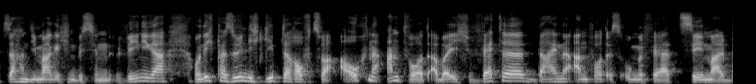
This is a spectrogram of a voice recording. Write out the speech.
Sachen, die mag ich ein bisschen weniger und ich persönlich gebe darauf zwar auch eine Antwort, aber ich wette, deine Antwort ist ungefähr zehnmal besser.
